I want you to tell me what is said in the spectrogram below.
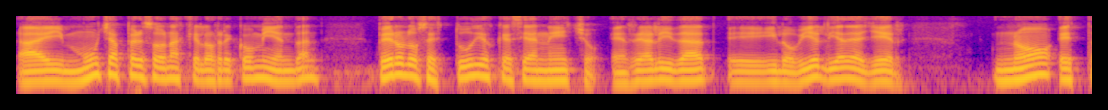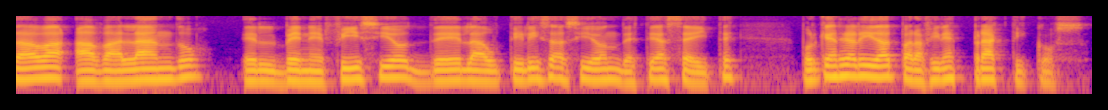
hay muchas personas que lo recomiendan, pero los estudios que se han hecho en realidad, eh, y lo vi el día de ayer, no estaba avalando el beneficio de la utilización de este aceite, porque en realidad para fines prácticos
